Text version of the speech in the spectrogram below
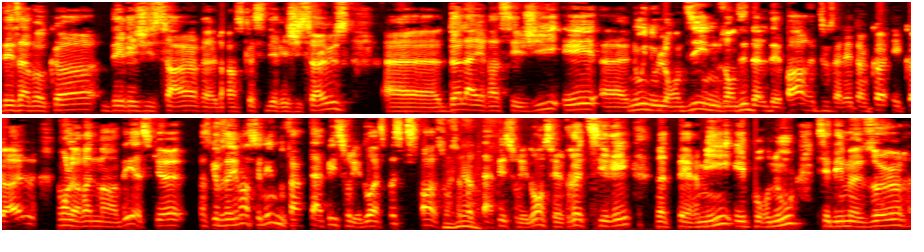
des avocats, des régisseurs, euh, dans ce cas-ci des régisseuses, euh, de la RACJ. Et euh, nous, ils nous l'ont dit, ils nous ont dit dès le départ, ils vous allez être un cas école. Nous, on leur a demandé, est-ce que, parce que vous avez mentionné de nous faire taper sur les doigts, c'est pas ce qui se passe. On se fait pas taper sur les doigts, on se fait retirer notre permis. Et pour nous, c'est des mesures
